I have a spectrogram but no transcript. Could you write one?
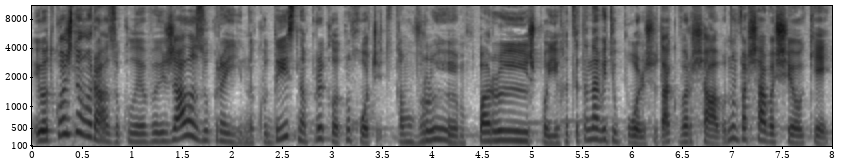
І от кожного разу, коли я виїжджала з України кудись, наприклад, ну хочеться там в Рим, в Париж поїхати, та навіть у Польщу, так, в Варшаву. Ну, Варшава ще окей.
